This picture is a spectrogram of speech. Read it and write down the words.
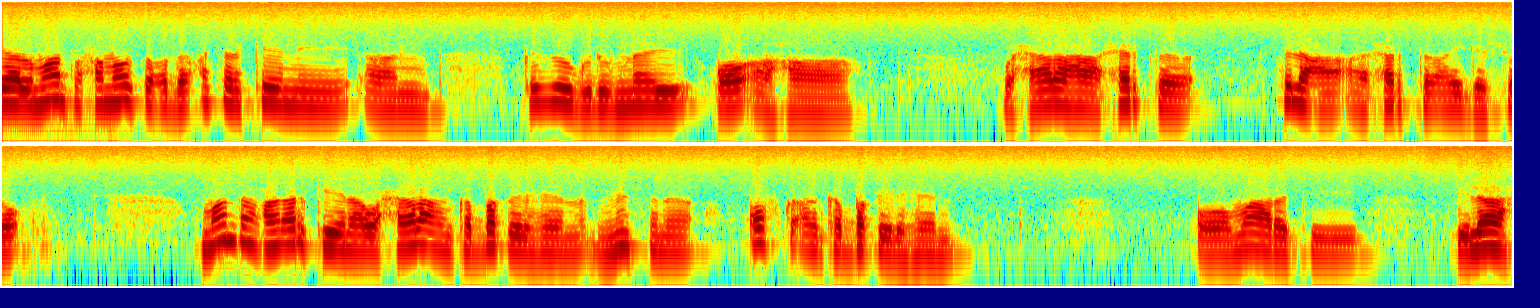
dhegeystayaal maanta waxaa noo socda casharkeenii aan ka soo gudubnay oo ahaa waxyaalaha xerta silaca ay xerta ay gasho. Maanta waxaan arkaynaa waxyaalaha aan ka baqi lahayn misna qofka aan ka baqi lahayn oo maaragtay ilaah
